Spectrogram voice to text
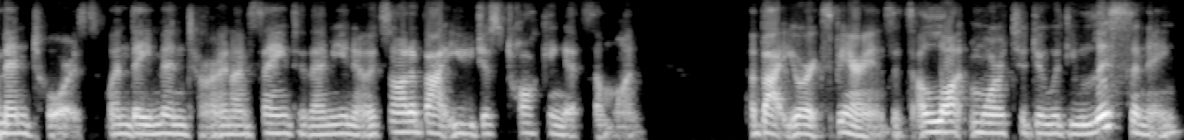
mentors when they mentor, and I'm saying to them, you know, it's not about you just talking at someone about your experience. It's a lot more to do with you listening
